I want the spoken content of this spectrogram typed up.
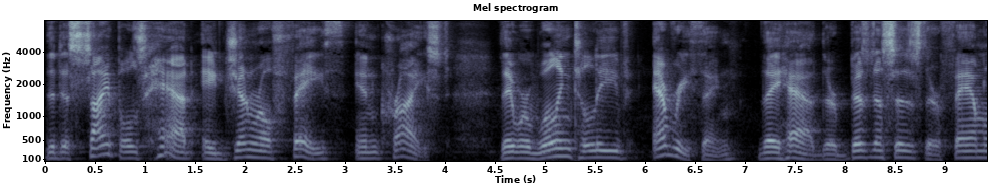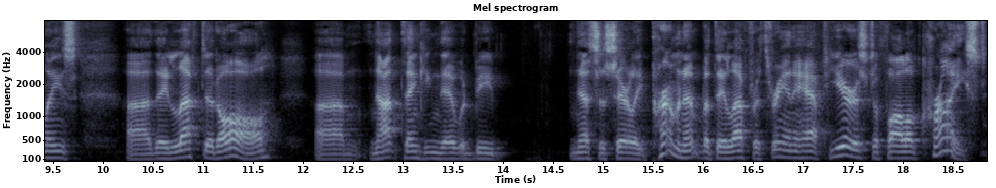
The disciples had a general faith in Christ. They were willing to leave everything they had their businesses, their families. Uh, they left it all, um, not thinking they would be necessarily permanent, but they left for three and a half years to follow Christ.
